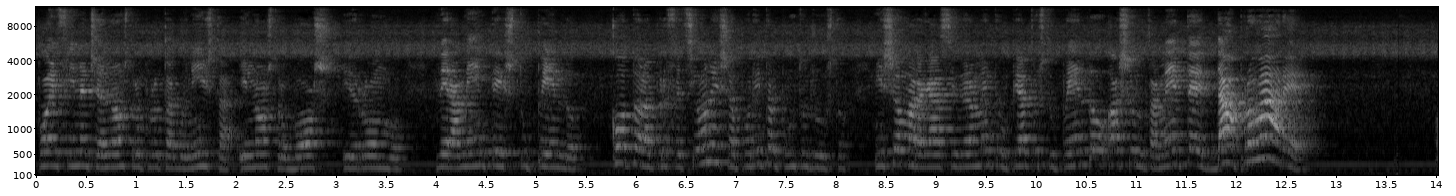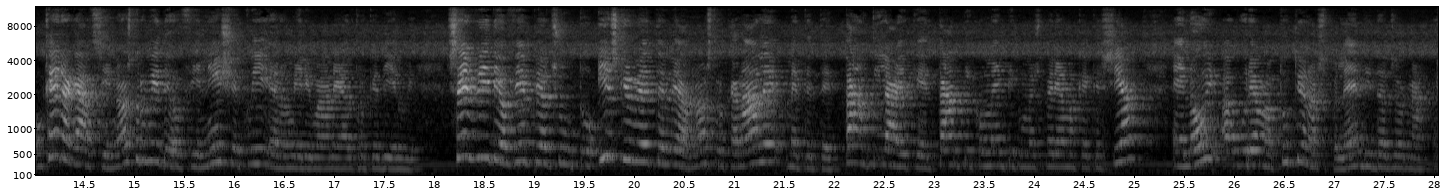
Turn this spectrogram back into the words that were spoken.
Poi infine c'è il nostro protagonista, il nostro boss, il rombo, veramente stupendo, cotto alla perfezione e saporito al punto giusto. Insomma ragazzi, veramente un piatto stupendo, assolutamente da provare! Ok ragazzi, il nostro video finisce qui e non mi rimane altro che dirvi. Se il video vi è piaciuto iscrivetevi al nostro canale, mettete tanti like e tanti commenti come speriamo che, che sia e noi auguriamo a tutti una splendida giornata.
